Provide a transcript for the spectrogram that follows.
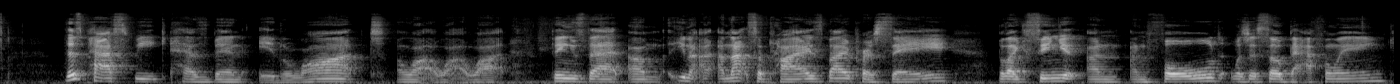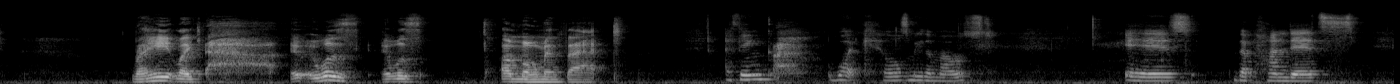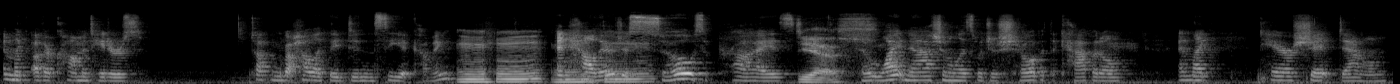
this past week has been a lot, a lot, a lot, a lot. Things that um, you know, I, I'm not surprised by per se, but like seeing it un- unfold was just so baffling, right? Like, it, it was, it was a moment that I think what kills me the most is the pundits and like other commentators talking about how like they didn't see it coming mm-hmm, and how they're just so surprised yes, that white nationalists would just show up at the Capitol and like tear shit down.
